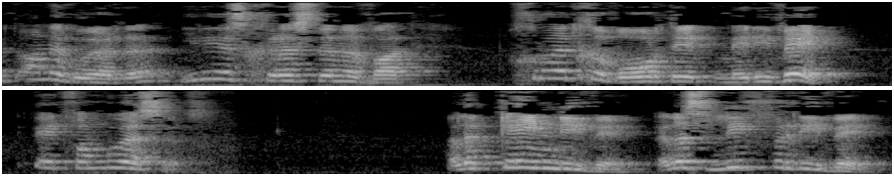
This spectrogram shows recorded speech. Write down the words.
Met ander woorde, hierdie is Christene wat groot geword het met die wet. Wet van Moses. Hulle ken die wet. Hulle is lief vir die wet.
